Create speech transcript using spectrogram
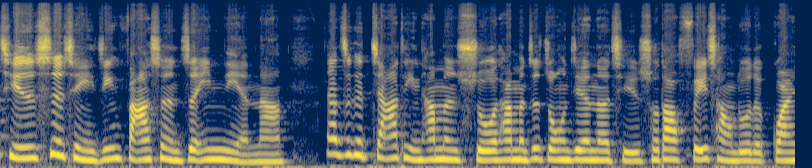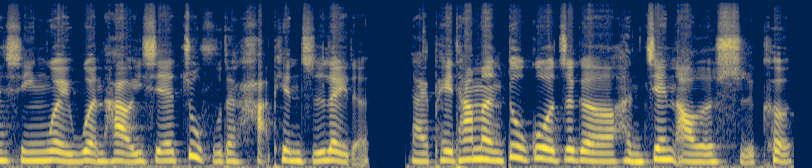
其实事情已经发生这一年呢。那这个家庭他们说，他们这中间呢，其实收到非常多的关心慰问，还有一些祝福的卡片之类的，来陪他们度过这个很煎熬的时刻。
